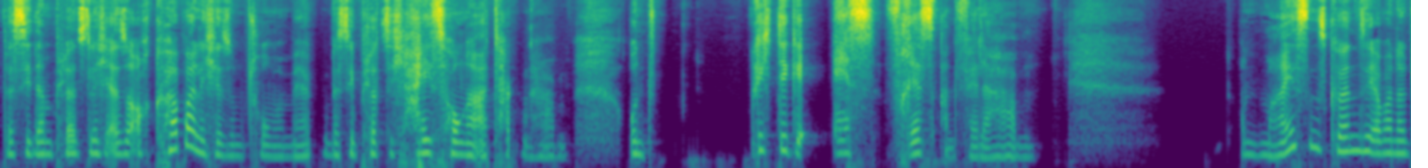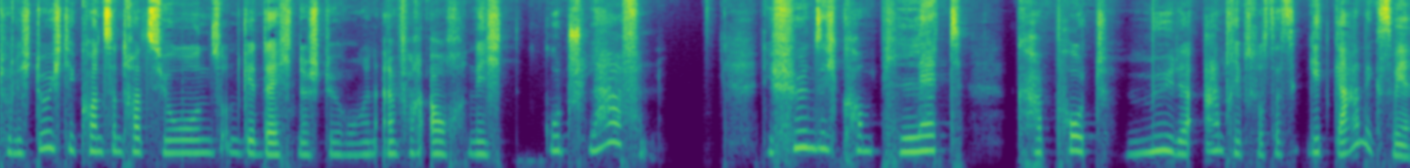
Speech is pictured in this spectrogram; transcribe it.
dass sie dann plötzlich also auch körperliche Symptome merken, dass sie plötzlich Heißhungerattacken haben und richtige Ess-Fressanfälle haben. Und meistens können sie aber natürlich durch die Konzentrations- und Gedächtnisstörungen einfach auch nicht gut schlafen. Die fühlen sich komplett kaputt, müde, antriebslos, das geht gar nichts mehr.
